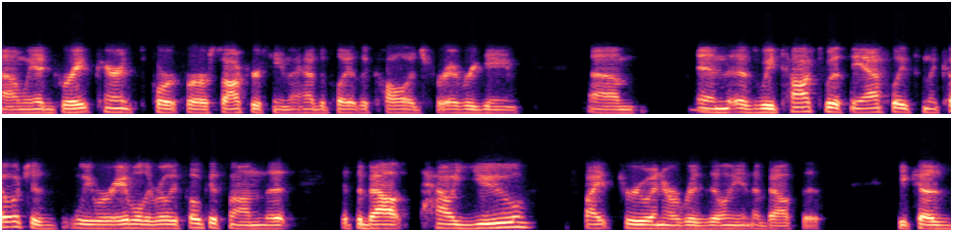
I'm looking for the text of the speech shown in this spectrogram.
Um, we had great parent support for our soccer team that had to play at the college for every game. Um, and as we talked with the athletes and the coaches, we were able to really focus on that it's about how you fight through and are resilient about this because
